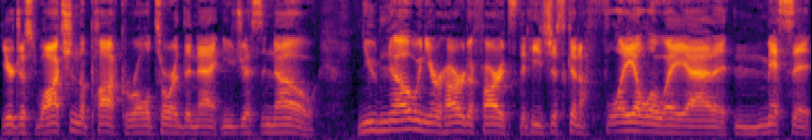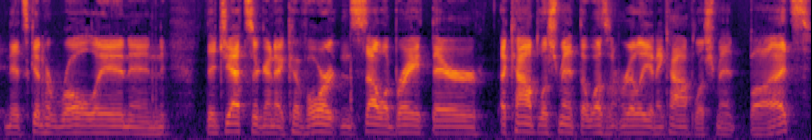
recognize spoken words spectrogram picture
you're just watching the puck roll toward the net and you just know you know in your heart of hearts that he's just going to flail away at it and miss it, and it's going to roll in, and the Jets are going to cavort and celebrate their accomplishment that wasn't really an accomplishment. But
